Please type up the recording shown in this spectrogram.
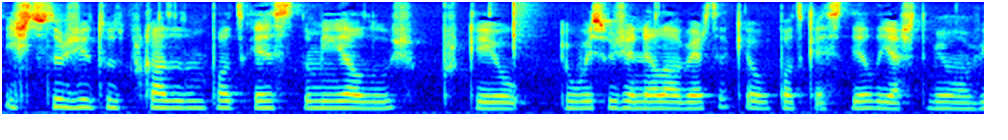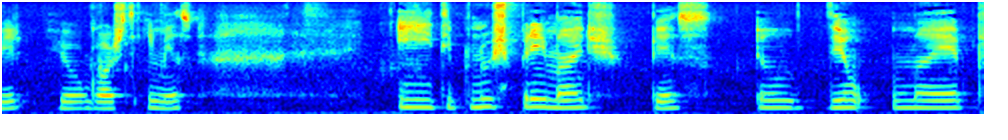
Isto surgiu tudo por causa de um podcast do Miguel Luz, porque eu, eu ouço o Janela Aberta, que é o podcast dele, e acho que deviam ouvir, eu gosto imenso. E, tipo, nos primeiros, penso, ele deu uma app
